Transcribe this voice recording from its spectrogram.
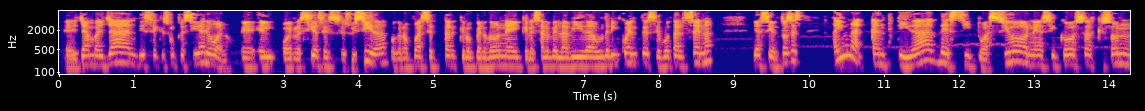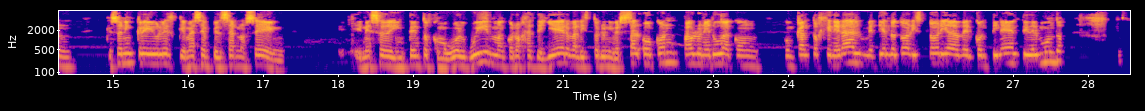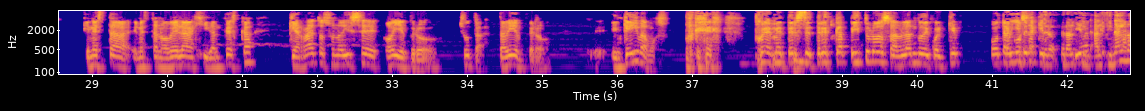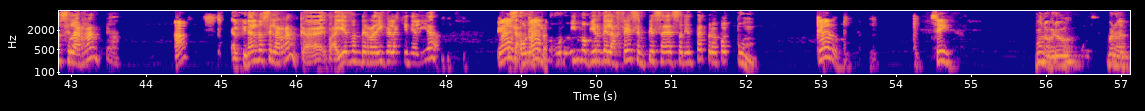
eh, Jean Valjean dice que es un presidiario, bueno, eh, él o decía se, se, suicida porque no puede aceptar que lo perdone y que le salve la vida a un delincuente, se vota al Sena y así. Entonces, hay una cantidad de situaciones y cosas que son, que son increíbles que me hacen pensar, no sé, en, en esos intentos como Walt Whitman con Hojas de Hierba, la historia universal, o con Pablo Neruda con, con Canto General, metiendo toda la historia del continente y del mundo en esta, en esta novela gigantesca que a ratos uno dice, oye, pero chuta, está bien, pero eh, ¿en qué íbamos? Porque puede meterse tres capítulos hablando de cualquier otra cosa que... Pero, al, final no se la arranca. ¿Ah? Al final no se la arranca. Eh, ahí es donde radica la genialidad. Claro, uno, claro. Mismo, uno mismo pierde la fe, se empieza a desorientar, pero después ¡pum! Claro. Sí. Bueno, pero bueno,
